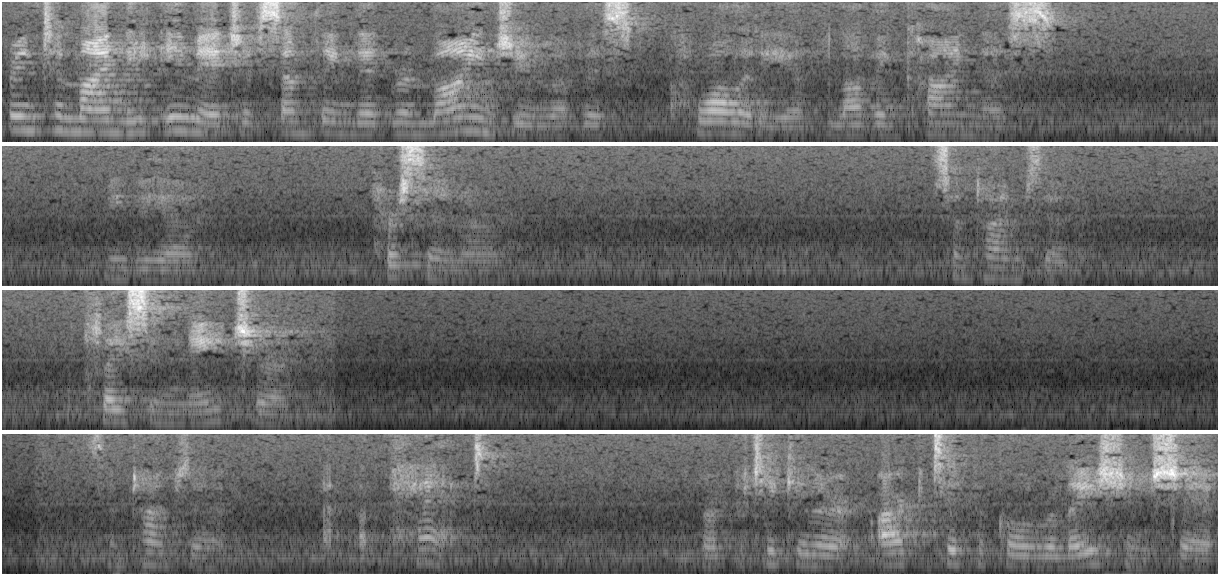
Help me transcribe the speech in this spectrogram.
bring to mind the image of something that reminds you of this quality of loving kindness. Maybe a person or sometimes a place in nature. Sometimes a, a, pet or a particular archetypical relationship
